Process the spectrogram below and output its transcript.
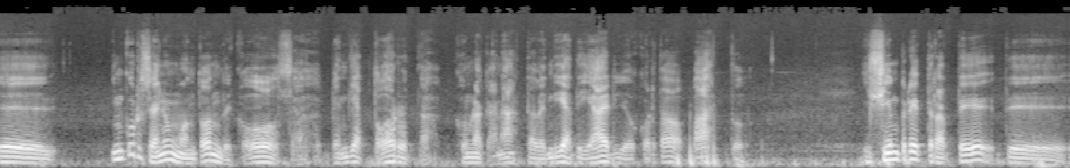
Eh, incursioné un montón de cosas, vendía torta con una canasta, vendía diarios, cortaba pasto. Y siempre traté de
